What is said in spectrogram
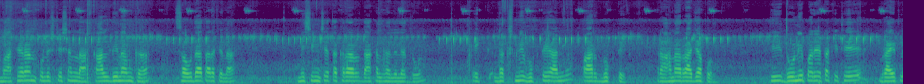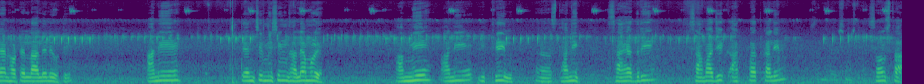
माथेरान पोलीस स्टेशनला काल दिनांक चौदा तारखेला मिसिंगचे तक्रार दाखल झालेल्या दोन एक लक्ष्मी भुकटे आणि पार्थ भुकटे राहणार राजापूर. ती दोन्ही पर्यटक इथे ब्राईटलँड हॉटेलला आलेली होती. आणि त्यांची मिसिंग झाल्यामुळे आम्ही आणि येथील स्थानिक सह्याद्री सामाजिक आपत्कालीन संस्था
